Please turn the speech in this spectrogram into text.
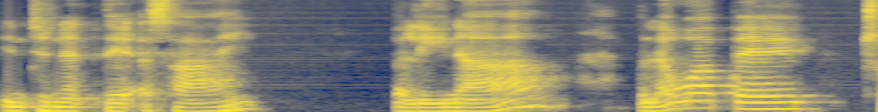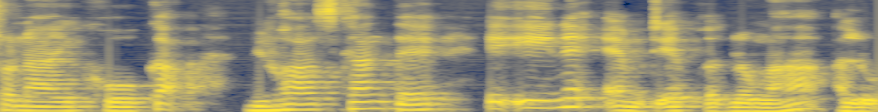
internet te asai palina blawa pe tronai kho ka bihas khan te e e ne mtf khaklo nga alu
